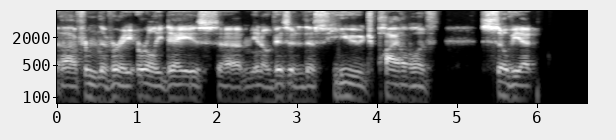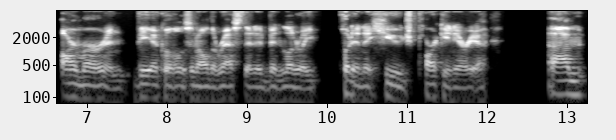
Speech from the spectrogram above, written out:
uh, from the very early days. Um, you know, visited this huge pile of Soviet armor and vehicles and all the rest that had been literally put in a huge parking area. Um,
